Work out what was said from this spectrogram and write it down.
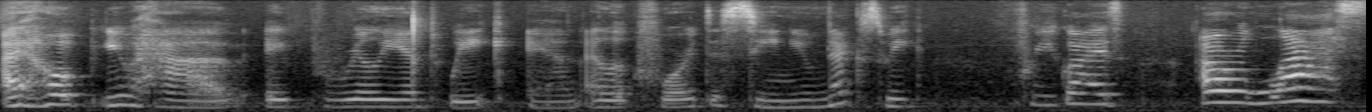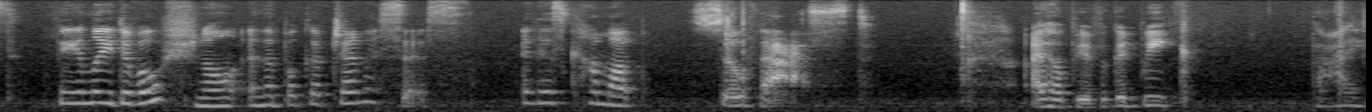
I hope you have a brilliant week, and I look forward to seeing you next week for you guys, our last family devotional in the book of Genesis. It has come up so fast. I hope you have a good week. Bye.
